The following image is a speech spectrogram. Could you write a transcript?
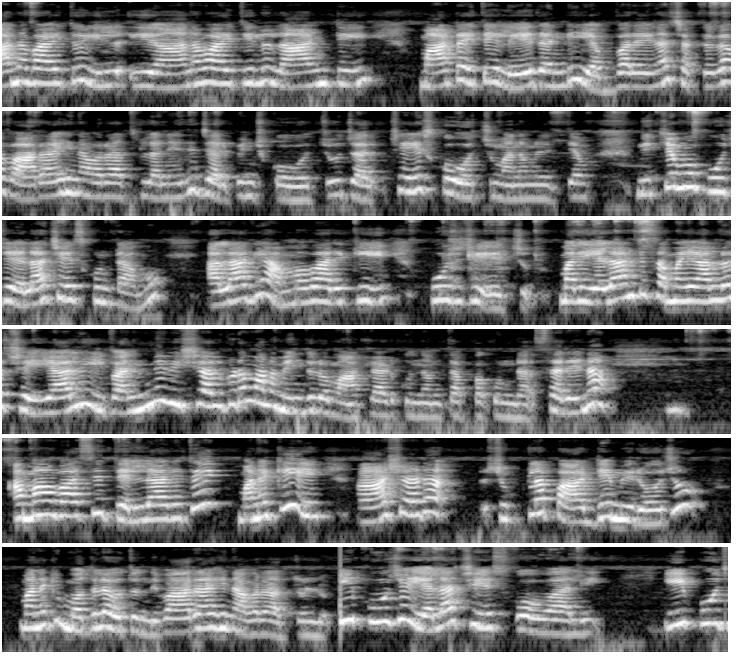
ఆనవాయితీ ఈ ఆనవాయితీలు లాంటి మాట అయితే లేదండి. ఎవరైనా చక్కగా వారాహి నవరాత్రులు అనేది జరిపించుకోవచ్చు జ చేసుకోవచ్చు మనం నిత్యం. నిత్యము పూజ ఎలా చేసుకుంటాము? అలాగే అమ్మవారికి పూజ చేయొచ్చు. మరి ఎలాంటి సమయాల్లో చేయాలి? ఇవన్నీ విషయాలు కూడా మనం ఇందులో మాట్లాడుకుందాం తప్పకుండా. సరేనా? అమావాస్య తెల్లారితే మనకి ఆషాఢ శుక్ల పాడ్యమి రోజు మనకి మొదలవుతుంది వారాహి నవరాత్రులు. ఈ పూజ ఎలా చేసుకోవాలి? ఈ పూజ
